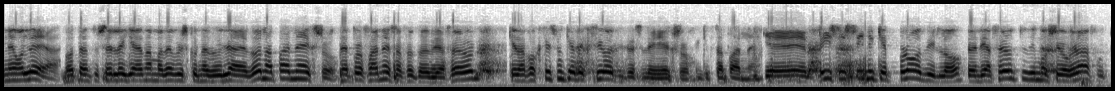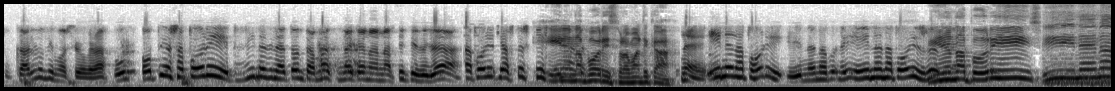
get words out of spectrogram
νεολαία. Όταν τους έλεγε αν άμα δεν βρίσκουν δουλειά εδώ να πάνε έξω. Είναι προφανές αυτό το ενδιαφέρον και να αποκτήσουν και δεξιότητες, λέει έξω, εκεί που θα πάνε. Και επίσης είναι και πρόδειλο το ενδιαφέρον του δημοσιογράφου, του καλού δημοσιογράφου, ο οποίος απορεί, είναι δυνατόν τα μάτια να έκαναν αυτή τη δουλειά. Απορεί και αυτός και οι Είναι να συνάδελφοι. μπορείς, πραγματικά. Ναι, είναι να μπορεί. Είναι να, είναι να μπορεί, βέβαια. Είναι να μπορεί. Είναι να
